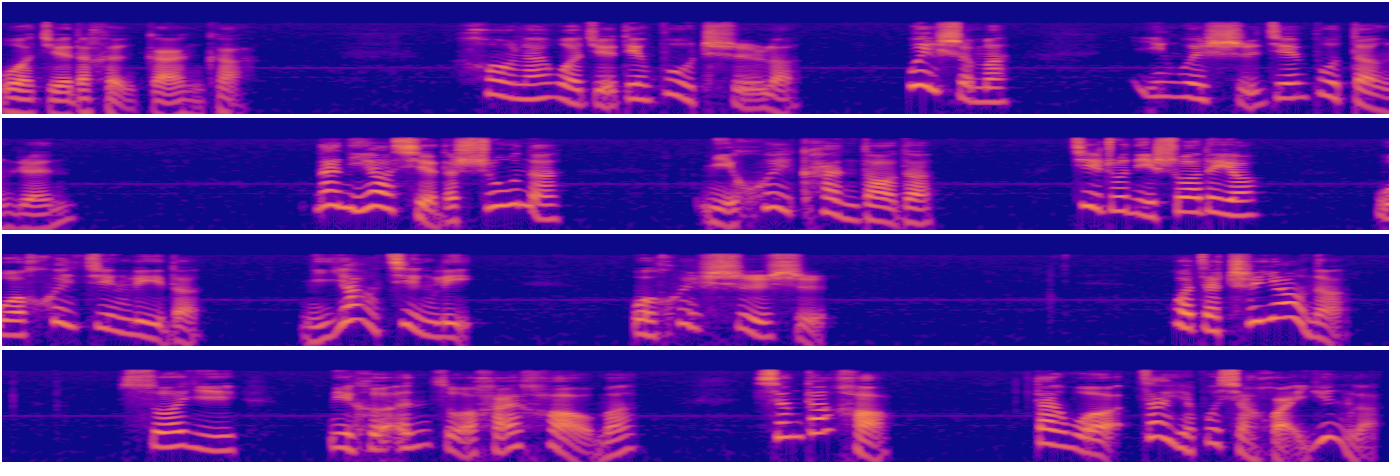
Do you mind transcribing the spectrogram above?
我觉得很尴尬。后来我决定不吃了，为什么？因为时间不等人。那你要写的书呢？你会看到的，记住你说的哟。我会尽力的，你要尽力。我会试试。我在吃药呢，所以你和恩佐还好吗？相当好，但我再也不想怀孕了。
